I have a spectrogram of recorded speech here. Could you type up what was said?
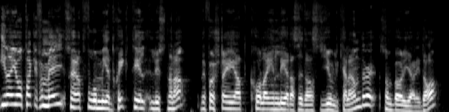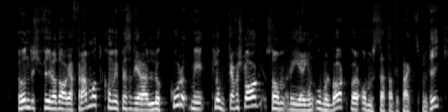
Innan jag tackar för mig så har jag två medskick till lyssnarna. Det första är att kolla in ledarsidans julkalender som börjar idag. Under 24 dagar framåt kommer vi presentera luckor med kloka förslag som regeringen omedelbart bör omsätta till praktisk politik.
